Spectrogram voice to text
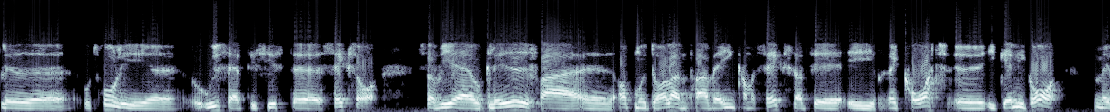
blevet øh, utrolig øh, udsat de sidste øh, seks år. Så vi er jo glædet fra øh, op mod dollaren fra at være 1,6 og til i rekord øh, igen i går med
